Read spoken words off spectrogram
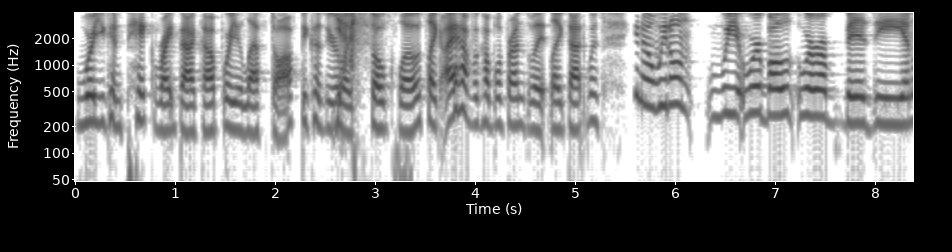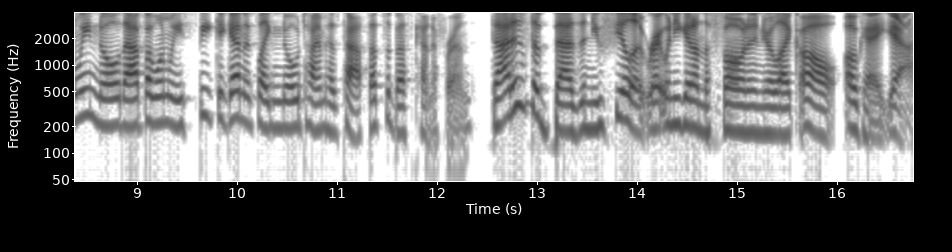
where you can pick right back up where you left off because you're yes. like so close. Like I have a couple of friends with, like that when you know we don't we we're both we're busy and we know that, but when we speak again, it's like no time has passed. That's the best kind of friend. That is the best. And you feel it right when you get on the phone and you're like, oh, okay, yeah.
